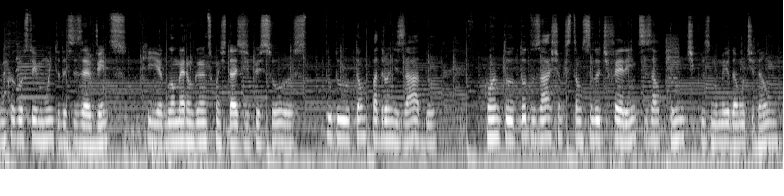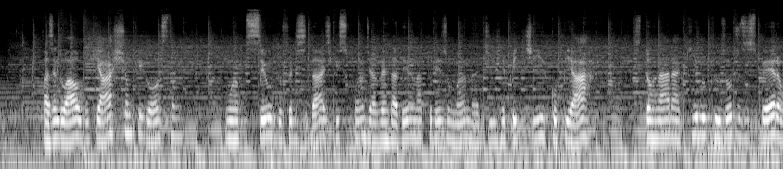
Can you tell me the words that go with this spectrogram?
nunca gostei muito desses eventos que aglomeram grandes quantidades de pessoas, tudo tão padronizado, quanto todos acham que estão sendo diferentes, autênticos no meio da multidão, fazendo algo que acham que gostam uma pseudo-felicidade que esconde a verdadeira natureza humana de repetir, copiar, se tornar aquilo que os outros esperam.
